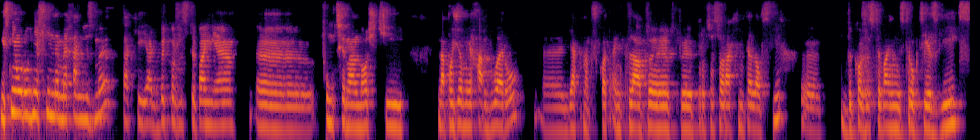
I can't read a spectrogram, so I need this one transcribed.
Istnieją również inne mechanizmy, takie jak wykorzystywanie e, funkcjonalności na poziomie hardware'u, e, jak na przykład enklawy w procesorach intelowskich, e, wykorzystywanie instrukcji SGX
